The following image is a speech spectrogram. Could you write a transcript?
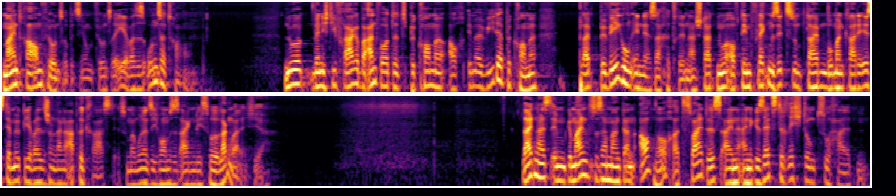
mein Traum für unsere Beziehung, für unsere Ehe? Was ist unser Traum? Nur wenn ich die Frage beantwortet bekomme, auch immer wieder bekomme, bleibt Bewegung in der Sache drin, anstatt nur auf dem Flecken sitzen zu bleiben, wo man gerade ist, der möglicherweise schon lange abgegrast ist. Und man wundert sich, warum ist es eigentlich so langweilig hier? Leiten heißt im Gemeindezusammenhang dann auch noch als zweites eine, eine gesetzte Richtung zu halten.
